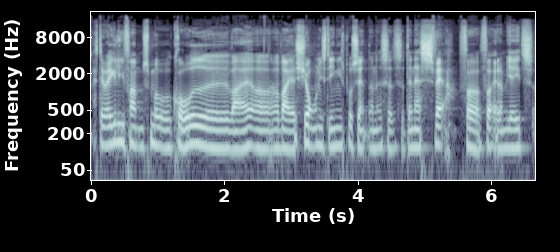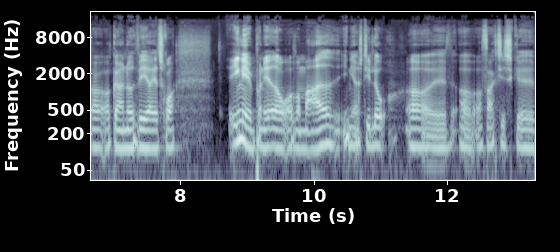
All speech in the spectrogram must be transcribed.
Altså, det var ikke ligefrem små grode øh, veje og, og variation i stigningsprocenterne, så, så den er svær for, for Adam Yates at, at gøre noget ved, og jeg tror, egentlig imponeret over, hvor meget ind i os de lå, og, øh, og, og faktisk øh,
